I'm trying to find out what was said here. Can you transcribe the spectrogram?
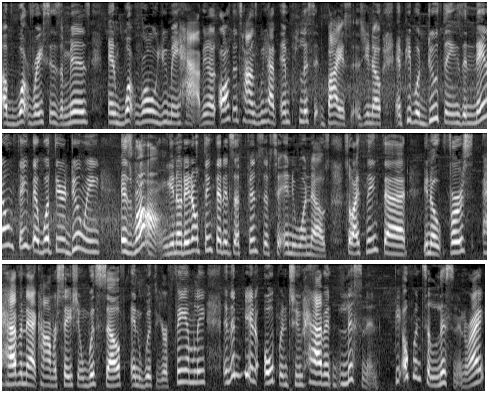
of what racism is and what role you may have. You know, oftentimes we have implicit biases, you know, and people do things and they don't think that what they're doing is wrong. You know, they don't think that it's offensive to anyone else. So I think that, you know, first having that conversation with self and with your family, and then being open to having listening. Be open to listening, right?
